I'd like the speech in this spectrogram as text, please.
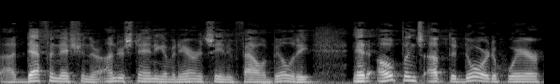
uh, definition, their understanding of inerrancy and infallibility, it opens up the door to where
